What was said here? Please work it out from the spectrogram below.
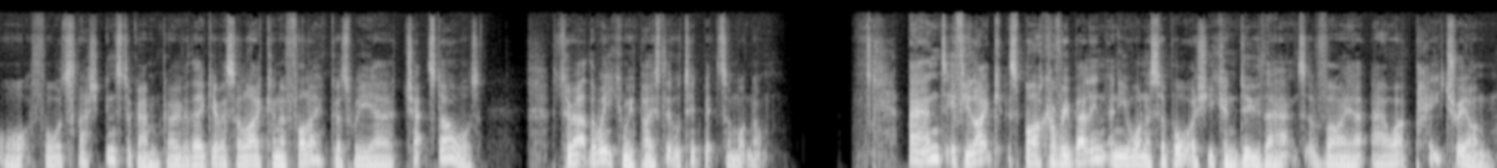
or forward slash Instagram. Go over there, give us a like and a follow because we uh, chat Star Wars throughout the week and we post little tidbits and whatnot. And if you like Spark of Rebellion and you want to support us, you can do that via our Patreon.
